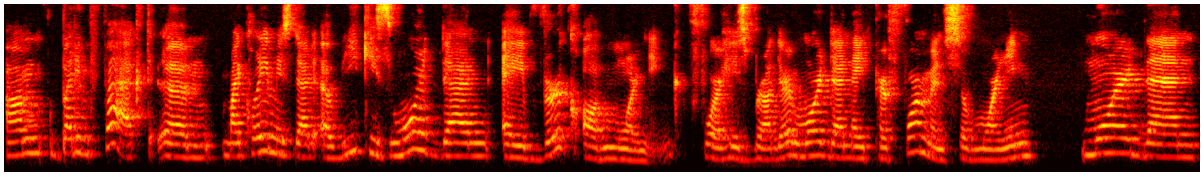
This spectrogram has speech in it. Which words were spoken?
Um, but in fact, um, my claim is that a week is more than a work of mourning for his brother, more than a performance of mourning, more than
